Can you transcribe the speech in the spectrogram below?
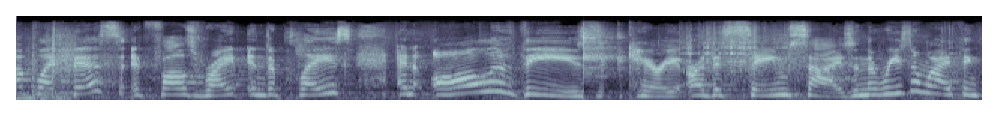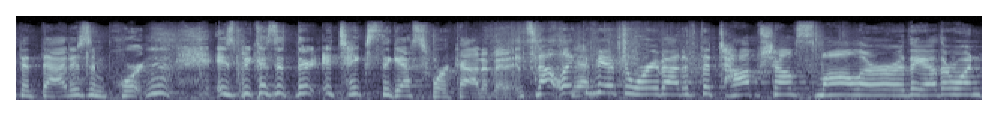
up like this. It falls right into place. And all of these, Carrie, are the same size. And the reason why I think that that is important is because it, it takes the guesswork out of it. It's not like yeah. if you have to worry about if the top shelf's smaller or the other one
